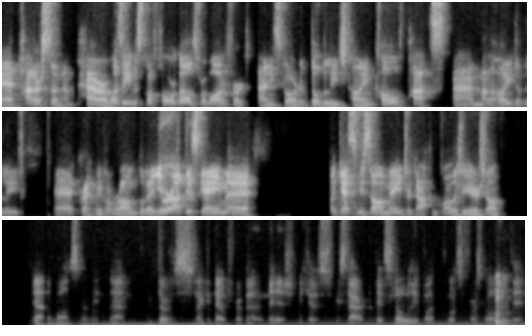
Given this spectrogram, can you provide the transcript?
uh, Patterson and Power. Wassim scored four goals for Waterford, and he scored a double each time. Cobh, Pats, and Malahide, I believe. Uh, correct me if I'm wrong, but uh, you were at this game. Uh, I'm guessing you saw a major gap in quality here, Sean. Yeah, there was. I mean, um, there was like a doubt for about a minute because we started a bit slowly, but once the first goal went in,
